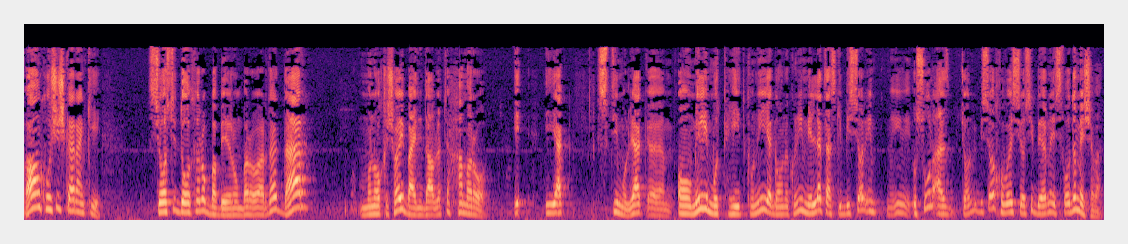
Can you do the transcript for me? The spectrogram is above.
و آن کوشش کردند که سیاستی داخل را به بیرون برآورده در مناقش های بین دولت همه را یک ستیمول یک عامل متحد کنی یگانه کنی ملت است که بسیار این اصول از جانب بسیار خوبای سیاسی بیرون استفاده می شود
